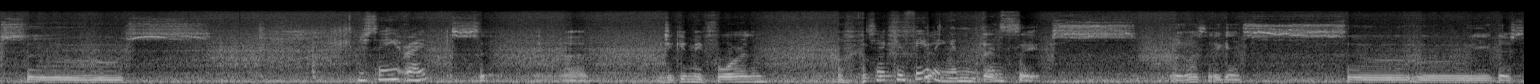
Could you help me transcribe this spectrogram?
soos. You're saying it right. S- uh, did you give me four of them? Check your feeling and, and Let's see. What was it again? Su- There's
